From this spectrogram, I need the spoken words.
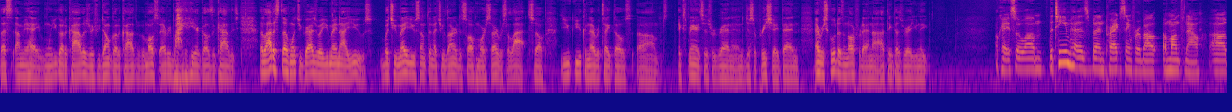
let's, I mean, hey, when you go to college or if you don't go to college, but most everybody here goes to college, a lot of stuff once you graduate you may not use, but you may use something that you learned in sophomore service a lot. So you you can never take those. Um, experiences for granted and just appreciate that and every school doesn't offer that and I think that's very unique Okay, so um, the team has been practicing for about a month now. Uh,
